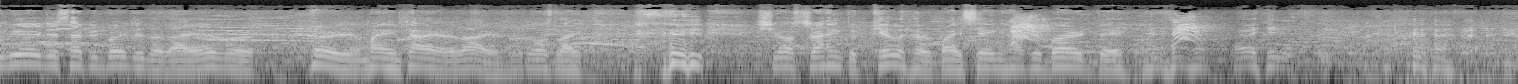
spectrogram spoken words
The weirdest happy birthday that I ever heard in my entire life. It was like she was trying to kill her by saying happy birthday.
